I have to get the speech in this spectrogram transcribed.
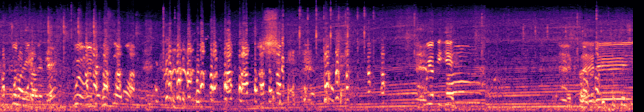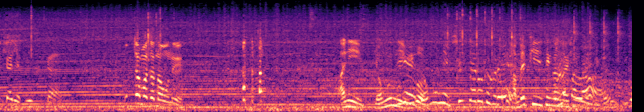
탑도 많이 가는데? 뭐야, 왜 벌써 와? 뭐야, 이게. 네. 순식간이야 순식간. 뽑자마자 나오네. 아니, 영훈님 이게 이거 영웅님 실제로도 그래. 담배 피는 생각하신 빨라. 거예요, 지금? 이거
